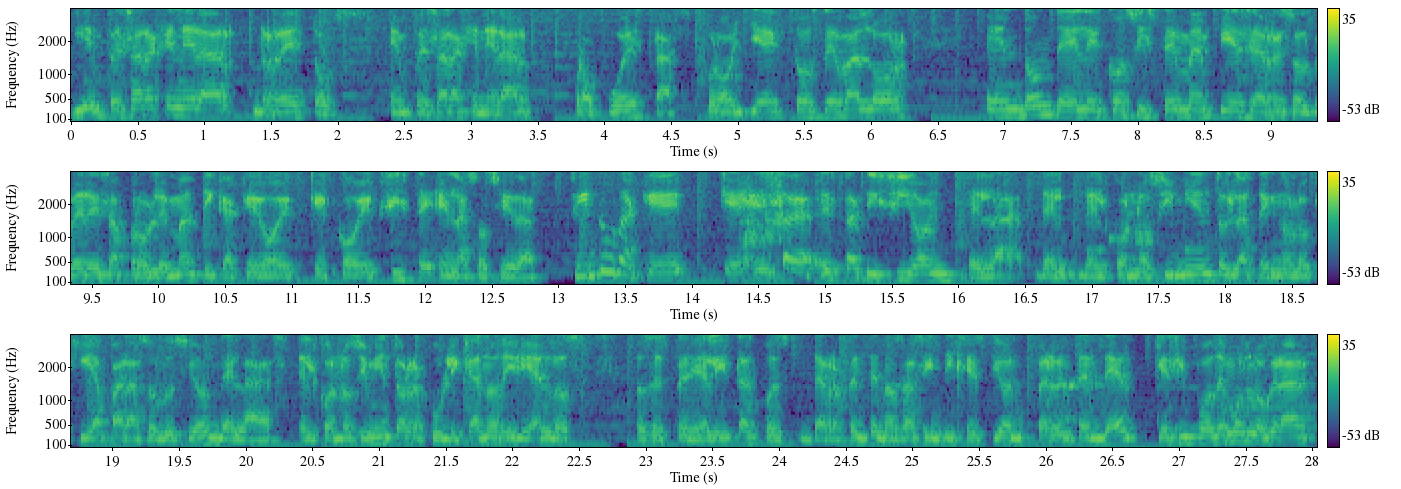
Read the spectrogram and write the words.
y empezar a generar retos, empezar a generar propuestas, proyectos de valor en donde el ecosistema empiece a resolver esa problemática que, coexiste en la sociedad. Sin duda que, esta, visión del, conocimiento y la tecnología para solución de las, del conocimiento republicano, dirían los, los especialistas, pues de repente nos hace indigestión, pero entender que si podemos lograr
